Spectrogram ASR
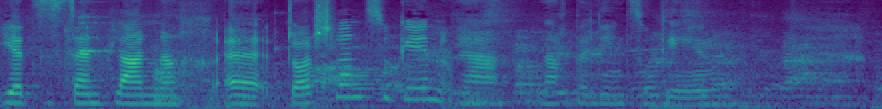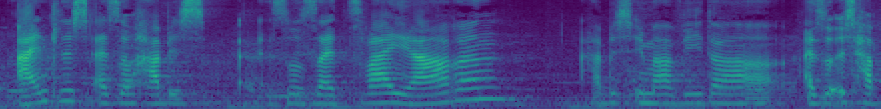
jetzt ist dein Plan, nach äh, Deutschland zu gehen? Ja, nach Berlin zu gehen. Eigentlich, also habe ich so seit zwei Jahren habe ich immer wieder, also ich habe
